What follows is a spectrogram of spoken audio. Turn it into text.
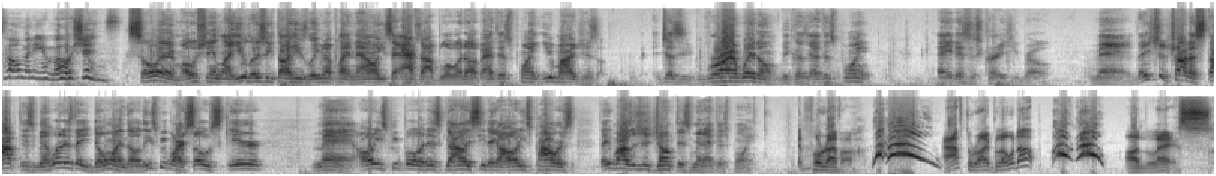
So many emotions. So in emotion, like you literally thought he's leaving the plane now. He said after I blow it up. At this point, you might just just run with him because at this point, hey, this is crazy, bro. Man, they should try to stop this, man. What is they doing though? These people are so scared. Man, all these people in this galaxy, they got all these powers. They might as well just jump this man at this point. Forever. Woohoo! After I blow it up. Unless.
